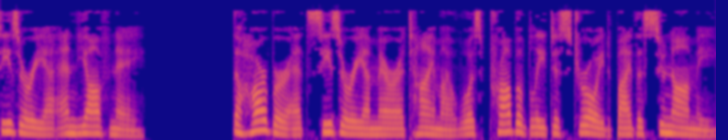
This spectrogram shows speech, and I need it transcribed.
Caesarea and Yavne. The harbour at Caesarea Maritima was probably destroyed by the tsunami,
